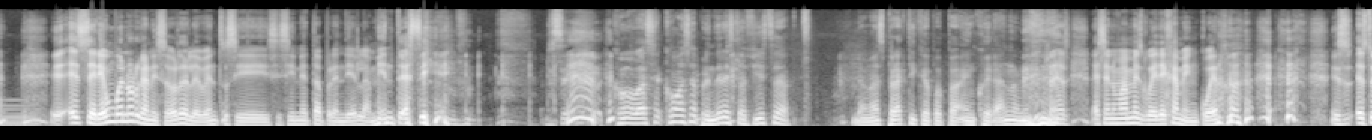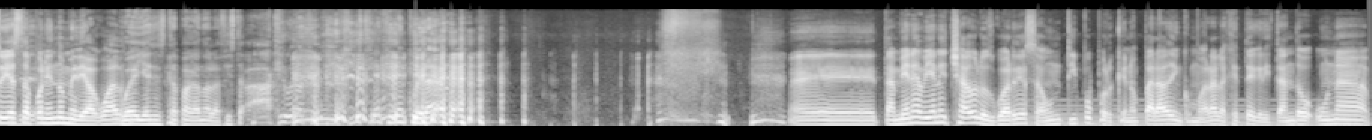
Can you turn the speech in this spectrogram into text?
eh, sería un buen organizador del evento si, si, si neta aprendiera el ambiente así. ¿Cómo vas, a, ¿Cómo vas a aprender esta fiesta? La más práctica, papá, encuerándome. Ese no mames, güey, déjame en cuero. Es- Esto ya está poniendo medio aguado. Güey, ya se está pagando la fiesta. Ah, qué bueno que me dijiste, ya quería encuerar. Eh, también habían echado los guardias a un tipo porque no paraba de incomodar a la gente gritando una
